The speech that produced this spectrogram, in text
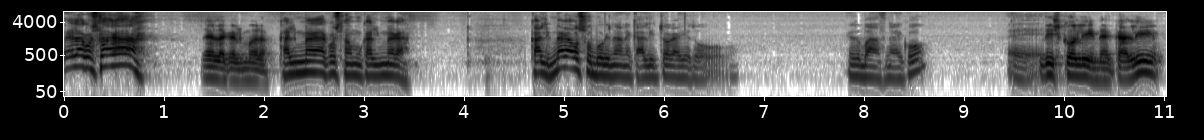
Έλα Κωστάρα. Έλα καλημέρα. Καλημέρα Κώστα μου, καλημέρα. Καλημέρα όσο μπορεί να είναι καλή τώρα για, το, για τον Παναθηναϊκό. Ε, Δύσκολη είναι, καλή.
